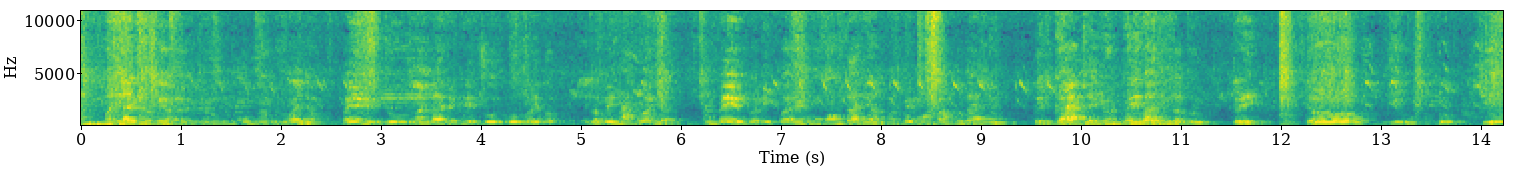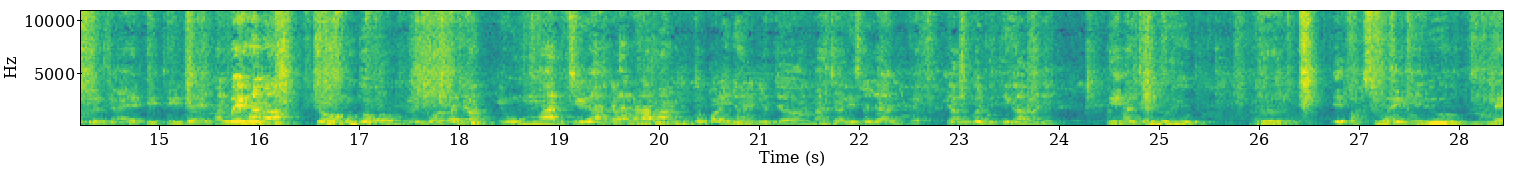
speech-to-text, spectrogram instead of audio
અને મને લાગ્યું કે હું જોવા જાઉં પછી જો મન લાગે કે ચોર બોર હોય તો એટલે પછી ના જોવા દો અને પછી એક વાર એનું કામ તાજ્યો અને પછી હું કાપું તાજ્યો તો ગાઢ થઈ ગયો અને પછી બાજુ લતું તો એ તો એવું તો કેવું કે ગાયબ થઈ જાય. અને ભાઈ હા જો હું તો જોવા જો એવું મારે છે આગળ આગળ આવવા હું તો પડી જાઉં ને એટલે જ- ચાલીસ હજાર ચાલુ કરી દીધી ગાવાની. એ પાછું આવી ગયેલું મને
